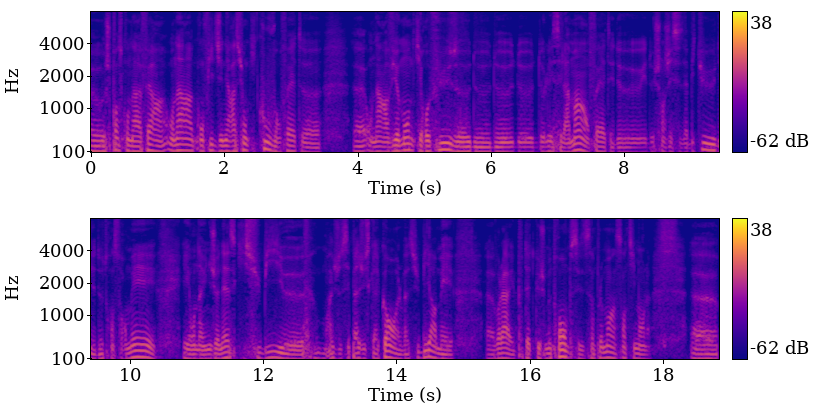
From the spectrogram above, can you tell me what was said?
je pense qu'on a affaire, on a un conflit de génération qui couve en fait. on a un vieux monde qui refuse de, laisser la main en fait et de, changer ses habitudes et de transformer. Et on a une jeunesse qui subit. moi, je ne sais pas jusqu'à quand elle va subir, mais voilà. Et peut-être que je me trompe. C'est simplement un sentiment là.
